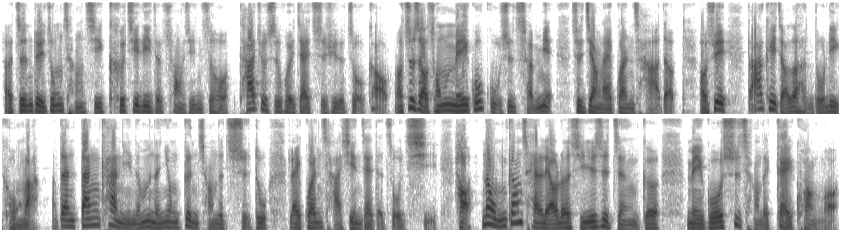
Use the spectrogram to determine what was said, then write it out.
呃针对中长期科技力的创新之后，它就是会再持续的走高。啊至少从美国股市层面是这样来观察的。好，所以大家可以找到很多利空啦，但单看你能不能用更长的尺度来观察现在的周期。好，那我们刚才聊的其实是整个美国市场的概况哦。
